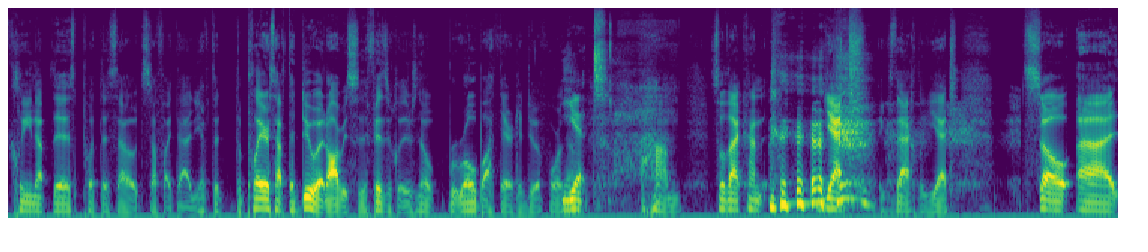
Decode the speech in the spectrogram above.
clean up this put this out stuff like that. You have to the players have to do it obviously physically. There's no robot there to do it for them. Yet. um, so that kind of yet. Exactly yet. So uh,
